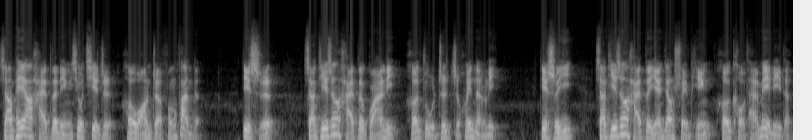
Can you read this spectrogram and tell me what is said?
想培养孩子领袖气质和王者风范的。第十，想提升孩子管理和组织指挥能力。第十一，想提升孩子演讲水平和口才魅力的。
